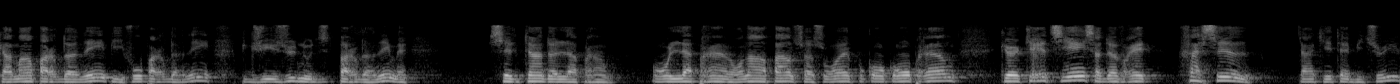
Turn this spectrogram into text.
comment pardonner, puis il faut pardonner, puis que Jésus nous dit de pardonner, mais c'est le temps de l'apprendre. On l'apprend, on en parle ce soir pour qu'on comprenne qu'un chrétien, ça devrait être facile quand il est habitué,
